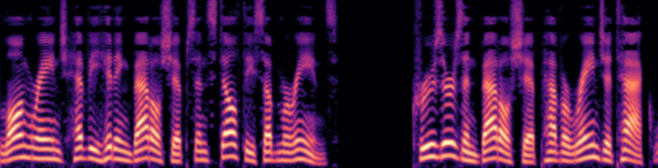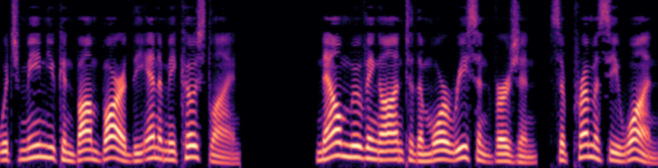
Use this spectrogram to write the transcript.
long-range heavy-hitting battleships and stealthy submarines. Cruisers and battleship have a range attack which mean you can bombard the enemy coastline. Now moving on to the more recent version, Supremacy 1,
